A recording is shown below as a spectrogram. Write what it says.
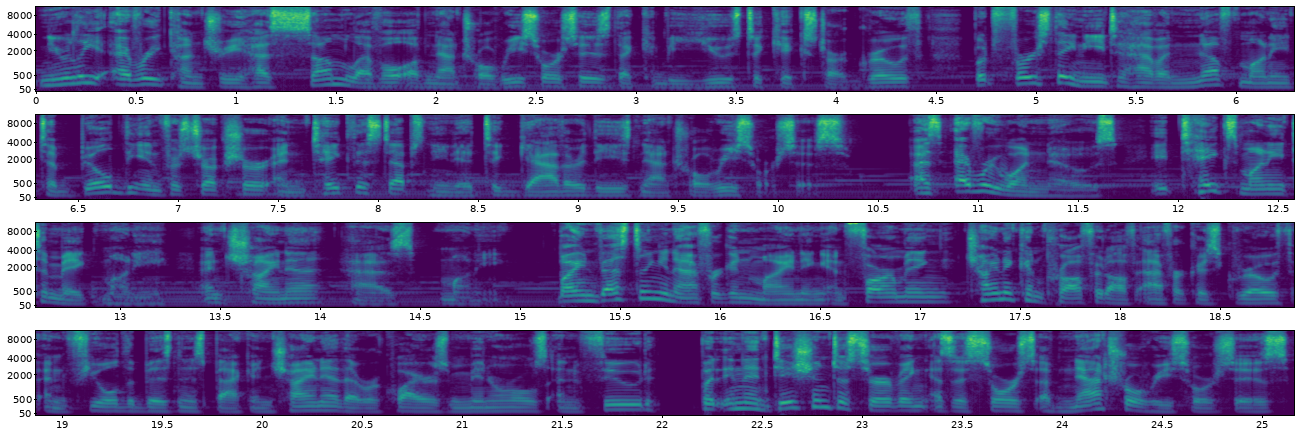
Nearly every country has some level of natural resources that can be used to kickstart growth, but first they need to have enough money to build the infrastructure and take the steps needed to gather these natural resources. As everyone knows, it takes money to make money, and China has money. By investing in African mining and farming, China can profit off Africa's growth and fuel the business back in China that requires minerals and food. But in addition to serving as a source of natural resources,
